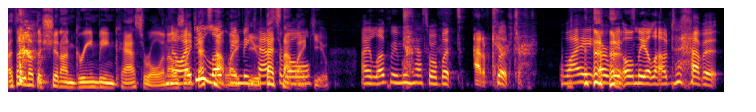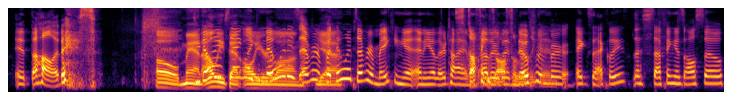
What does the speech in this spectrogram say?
I thought you were about the shit on green bean casserole, and I No, was I like, do "That's love not like green bean you. That's not casserole. like you." I love green bean casserole, but out of character. why are we only allowed to have it at the holidays? Oh Do you man, know I'll what I'm eat that all like, year no long. one is ever, yeah. but no one's ever making it any other time Stuffing's other also than really. November. Exactly, the stuffing is also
